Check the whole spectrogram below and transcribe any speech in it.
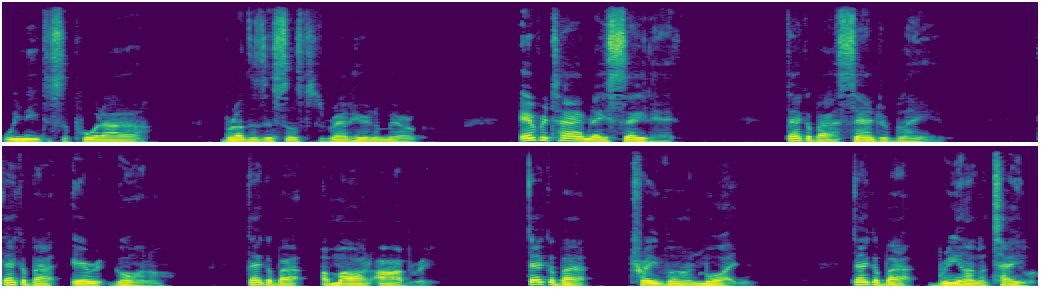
we need to support our brothers and sisters right here in America. Every time they say that, think about Sandra Bland. Think about Eric Garner. Think about Ahmaud Arbery. Think about Trayvon Martin. Think about Breonna Taylor.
